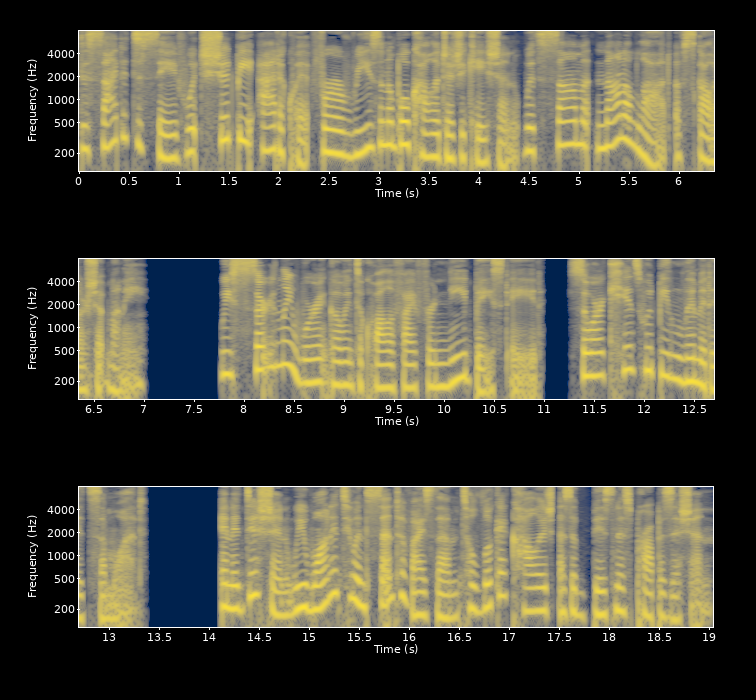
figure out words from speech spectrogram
decided to save what should be adequate for a reasonable college education with some, not a lot, of scholarship money. We certainly weren't going to qualify for need based aid, so our kids would be limited somewhat. In addition, we wanted to incentivize them to look at college as a business proposition.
